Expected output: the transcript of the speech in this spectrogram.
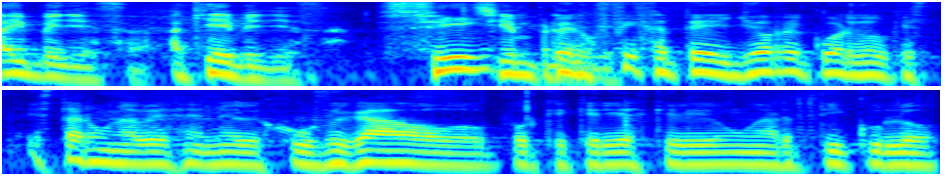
hay belleza, aquí hay belleza. Sí, Siempre pero fíjate, yo recuerdo que estar una vez en el juzgado porque quería escribir un artículo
